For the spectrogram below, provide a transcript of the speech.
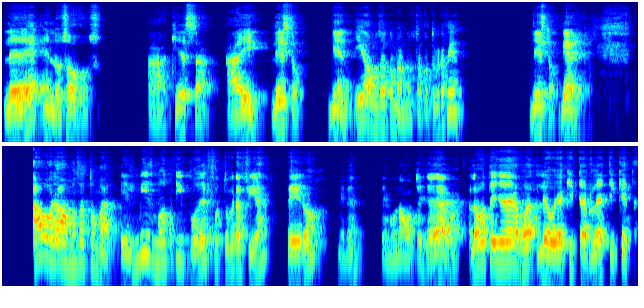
le dé en los ojos. Aquí está, ahí, listo. Bien, y vamos a tomar nuestra fotografía. Listo, bien. Ahora vamos a tomar el mismo tipo de fotografía, pero, miren, tengo una botella de agua. A la botella de agua le voy a quitar la etiqueta.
